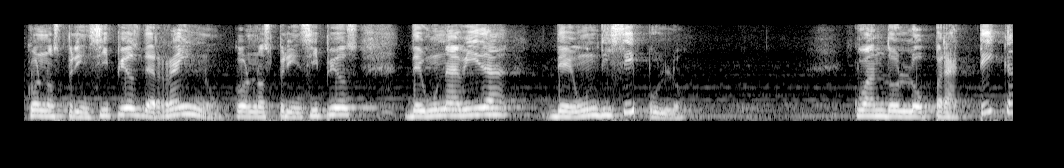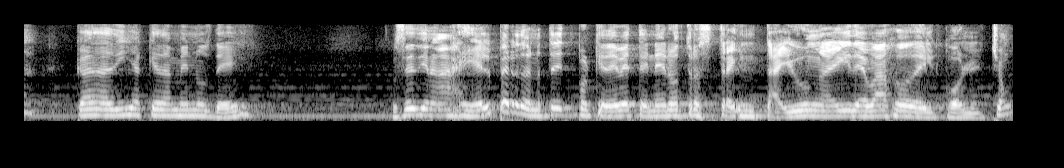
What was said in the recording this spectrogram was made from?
con los principios de reino, con los principios de una vida de un discípulo? Cuando lo practica, cada día queda menos de él. Ustedes dirán, ay, él perdonó porque debe tener otros 31 ahí debajo del colchón.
